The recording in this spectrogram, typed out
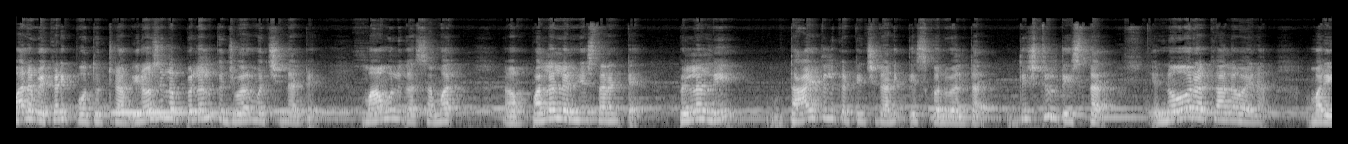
మనం ఎక్కడికి పోతుంటున్నాం? ఈ రోజుల్లో పిల్లలకు జ్వరం వచ్చిందంటే మామూలుగా సమ పల్లెలు పల్లెల్లో ఏం చేస్తారంటే పిల్లల్ని తాయితలు కట్టించడానికి తీసుకొని వెళ్తారు దిష్టులు తీస్తారు. ఎన్నో రకాలమైన మరి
